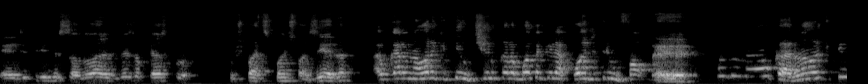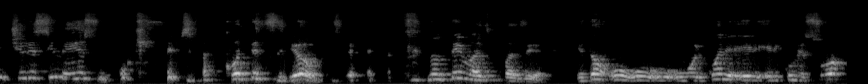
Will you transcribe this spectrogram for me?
é, de trilha sonora, às vezes eu peço para os participantes fazerem. Né? Aí o cara, na hora que tem o tiro, o cara bota aquele acorde triunfal. Falo, não, cara, na hora que tem o tiro é silêncio, porque já aconteceu. Não tem mais o que fazer. Então, o, o, o Morricone, ele, ele começou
